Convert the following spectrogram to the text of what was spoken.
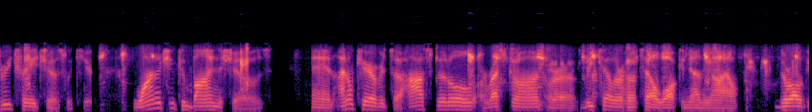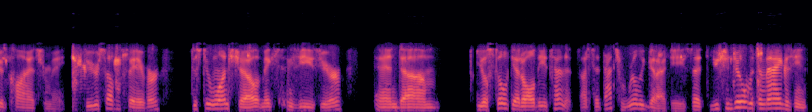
three trade shows with you. Why don't you combine the shows? And I don't care if it's a hospital, a restaurant, or a retail or hotel walking down the aisle. They're all good clients for me. Do yourself a favor. Just do one show. It makes things easier. And um, you'll still get all the attendance. I said, that's a really good idea. He said, you should do it with the magazines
